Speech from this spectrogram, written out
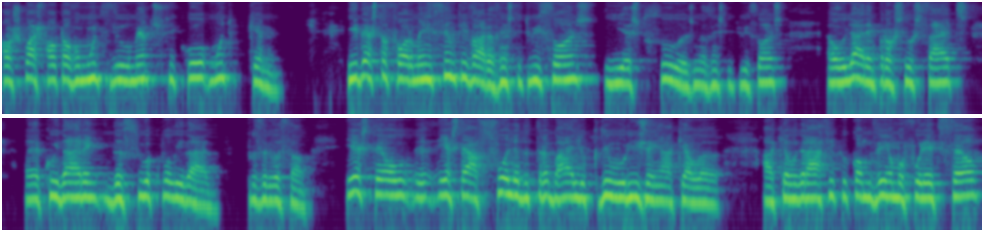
aos quais faltavam muitos elementos ficou muito pequena. E desta forma incentivar as instituições e as pessoas nas instituições a olharem para os seus sites, a cuidarem da sua qualidade, preservação. Este é o, esta é a folha de trabalho que deu origem àquela, àquele gráfico, como vê é uma folha Excel,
